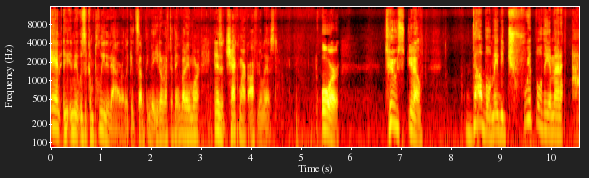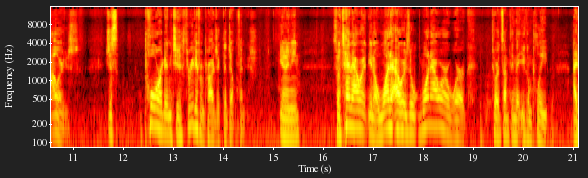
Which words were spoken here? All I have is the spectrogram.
and, and it was a completed hour, like it's something that you don't have to think about anymore. It is a check mark off your list, or two, you know, double, maybe triple the amount of hours just poured into three different projects that don't finish. You know what I mean? So ten hour, you know, one hour is a one hour of work towards something that you complete I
